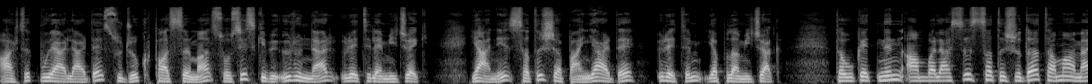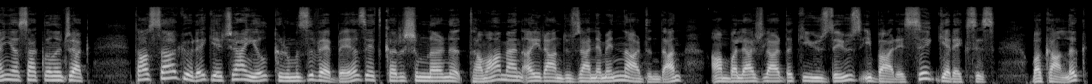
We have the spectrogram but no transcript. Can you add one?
Artık bu yerlerde sucuk, pastırma, sosis gibi ürünler üretilemeyecek. Yani satış yapan yerde üretim yapılamayacak. Tavuk etinin ambalajsız satışı da tamamen yasaklanacak. Taslağa göre geçen yıl kırmızı ve beyaz et karışımlarını tamamen ayıran düzenlemenin ardından ambalajlardaki %100 ibaresi gereksiz. Bakanlık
